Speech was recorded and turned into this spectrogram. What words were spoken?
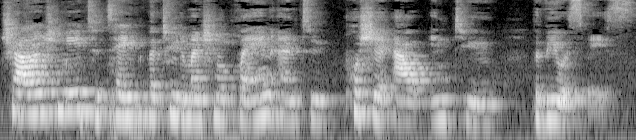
challenged me to take the two dimensional plane and to push it out into the viewer space.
